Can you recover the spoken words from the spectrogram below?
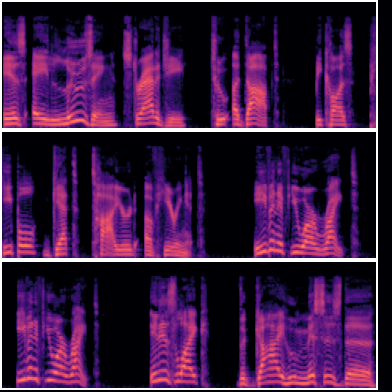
is a losing strategy to adopt because people get tired of hearing it. Even if you are right, even if you are right, it is like the guy who misses the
